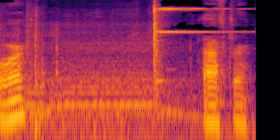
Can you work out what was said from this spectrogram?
before, after.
